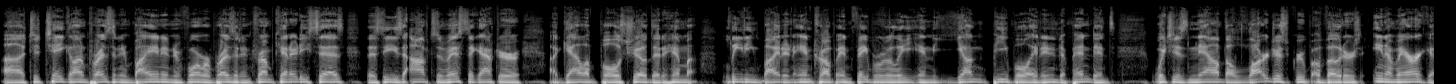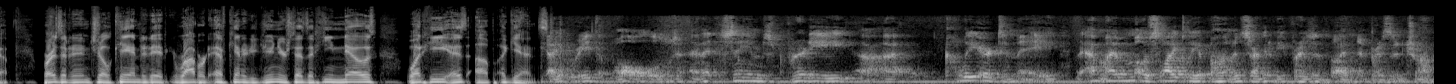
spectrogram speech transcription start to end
uh, to take on President Biden and former President Trump. Kennedy says that he's optimistic after a Gallup poll showed that him leading Biden and Trump in favorably in young people and independents, which is now the largest group of voters in America. Presidential candidate Robert F. Kennedy Jr. says that he knows what he is up against. I read the polls, and it seems pretty. Uh, clear to me that my most likely opponents are going to be President Biden and President Trump.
